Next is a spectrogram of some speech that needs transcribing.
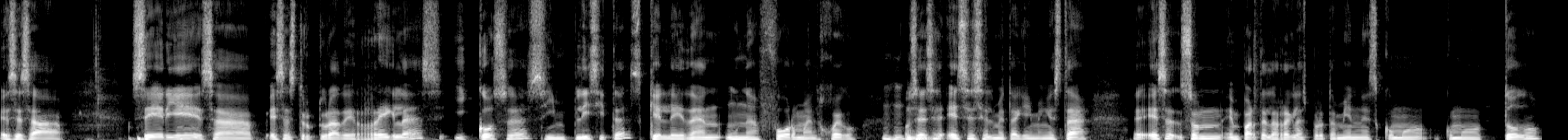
es esa serie, esa, esa estructura de reglas y cosas implícitas que le dan una forma al juego. O sea, ese, ese es el metagaming. Está, eh, esas son en parte las reglas, pero también es como, como todo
